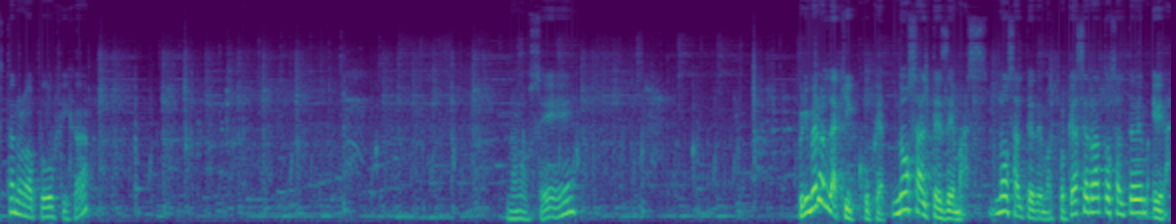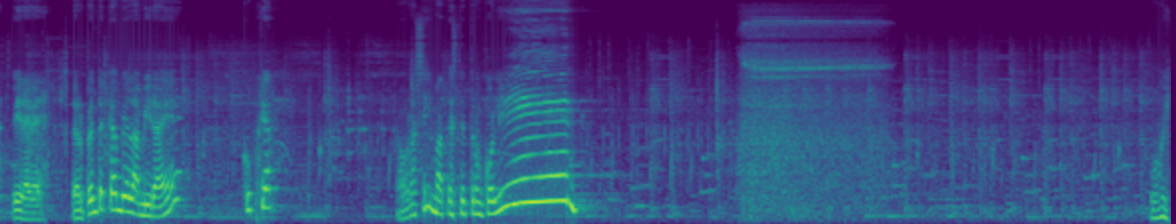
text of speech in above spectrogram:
¿Esta no la puedo fijar? No lo sé, ¿eh? Primero de aquí, Cuphead. No saltes de más. No saltes de más. Porque hace rato salté de más. Mira, mira, mira. De repente cambia la mira, ¿eh? Cuphead. Ahora sí, mata este troncolín. Uy,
